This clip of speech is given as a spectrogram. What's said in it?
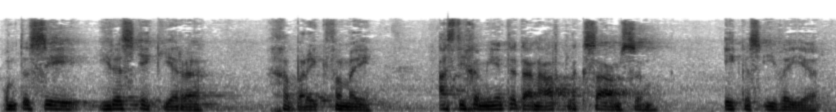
om te sê hier is ek Here gebruik vir my. As die gemeente dan hartlik saam sing ek is uwe Heer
